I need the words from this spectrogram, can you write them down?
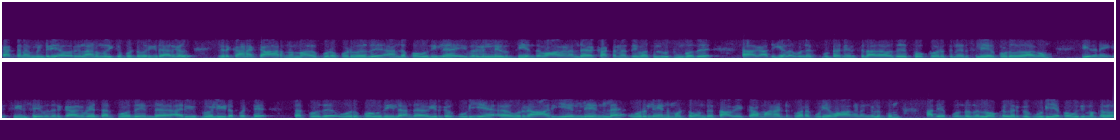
கட்டணமின்றி அவர்கள் அனுமதிக்கப்பட்டு வருகிறார்கள். இதற்கான காரணமாக கூறப்படுவது அந்த பகுதியில இவர்கள் நிறுத்தி அந்த வாகன அந்த கட்டணத்தை வசூலிக்கும் போது அதிக அளவுல கூட்ட நெரிசல் அதாவது போக்குவரத்து நெரிசல் ஏற்படுவதாகவும் இதனை சீர் செய்வதற்காகவே தற்போது இந்த அறிவிப்பு வெளியிடப்பட்டு தற்போது ஒரு பகுதியில் அந்த இருக்கக்கூடிய ஒரு ஆறு ஏழு லேன்ல ஒரு லேன் மட்டும் இந்த தாவேக்கா மாநாட்டுக்கு வரக்கூடிய வாகனங்களுக்கும் அதே போன்று இந்த லோக்கல் இருக்கக்கூடிய பகுதி மக்கள்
